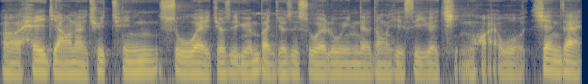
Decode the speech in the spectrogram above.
呃，黑胶呢，去听数位，就是原本就是数位录音的东西，是一个情怀。我现在，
